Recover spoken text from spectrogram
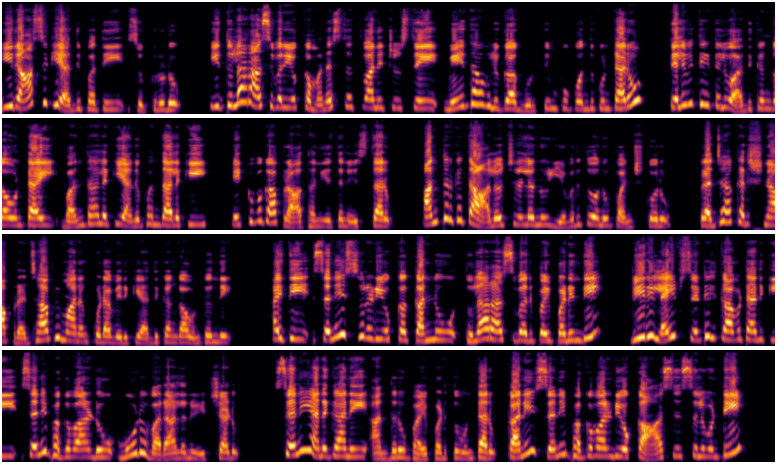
ఈ రాశికి అధిపతి శుక్రుడు. ఈ తులారాశి వారి యొక్క మనస్తత్వాన్ని చూస్తే మేధావులుగా గుర్తింపు పొందుకుంటారు. తెలివితేటలు అధికంగా ఉంటాయి. బంధాలకి అనుబంధాలకి ఎక్కువగా ప్రాధాన్యతను ఇస్తారు. అంతర్గత ఆలోచనలను ఎవరితోనూ పంచుకోరు. ప్రజాకర్షణ ప్రజాభిమానం కూడా వీరికి అధికంగా ఉంటుంది. అయితే శనీశ్వరుడి యొక్క కన్ను తులారాశి వారిపై పడింది. వీరి లైఫ్ సెటిల్ కావటానికి శని భగవానుడు మూడు వరాలను ఇచ్చాడు. శని అనగానే అందరూ భయపడుతూ ఉంటారు. కానీ శని భగవానుడి యొక్క ఆశీస్సులు ఉంటే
